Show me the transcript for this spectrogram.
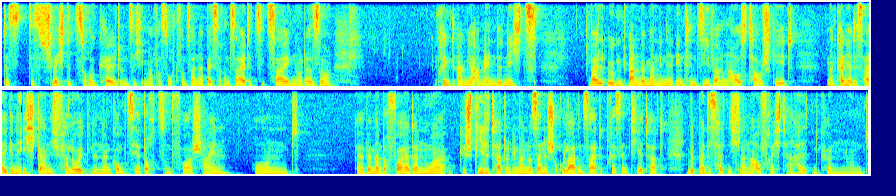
das, das Schlechte zurückhält und sich immer versucht, von seiner besseren Seite zu zeigen oder so, bringt einem ja am Ende nichts, weil irgendwann, wenn man in den intensiveren Austausch geht, man kann ja das eigene Ich gar nicht verleugnen, dann kommt es ja doch zum Vorschein. Und äh, wenn man doch vorher dann nur gespielt hat und immer nur seine Schokoladenseite präsentiert hat, wird man das halt nicht lange aufrechterhalten können. Und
